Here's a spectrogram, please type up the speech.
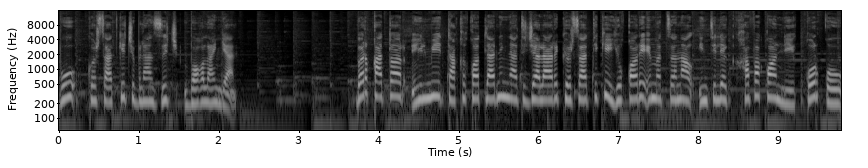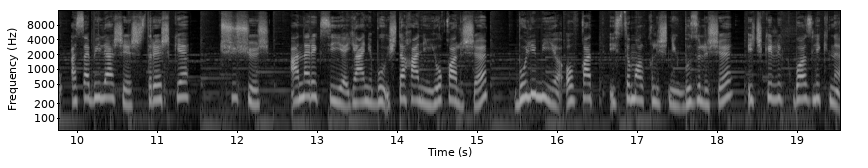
bu ko'rsatkich bilan zich bog'langan. Bir qator ilmiy tadqiqotlarning natijalari ko'rsatdiki yuqori emotsional intellekt xafaqonlik qo'rquv asabiylashish stressga tushish anoreksiya ya'ni bu ishtahaning yo'qolishi bulimiya ovqat iste'mol qilishning buzilishi ichkilikbozlikni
